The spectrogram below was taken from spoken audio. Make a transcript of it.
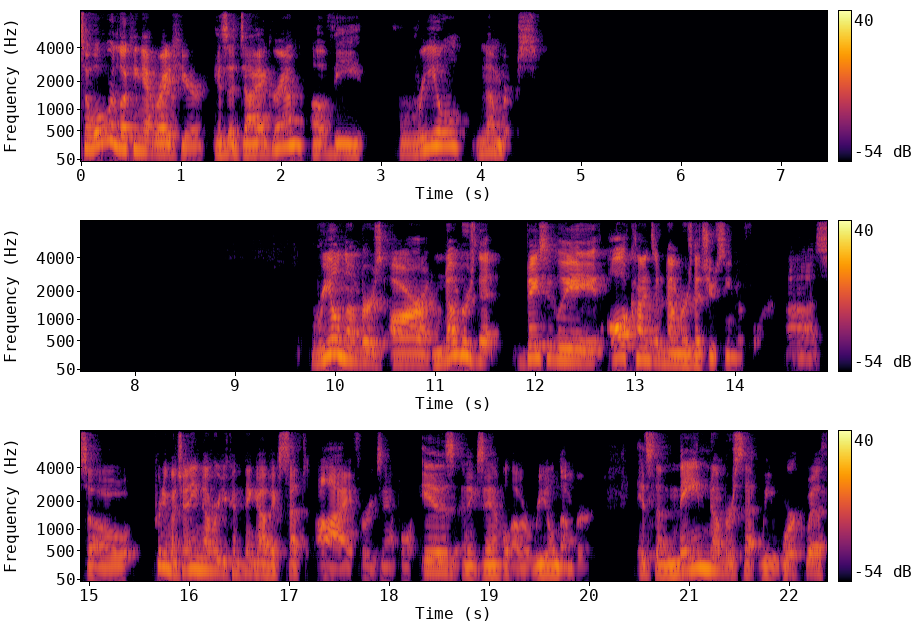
So what we're looking at right here is a diagram of the real numbers. Real numbers are numbers that basically all kinds of numbers that you've seen before. Uh, so pretty much any number you can think of except i, for example, is an example of a real number. It's the main number set we work with.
